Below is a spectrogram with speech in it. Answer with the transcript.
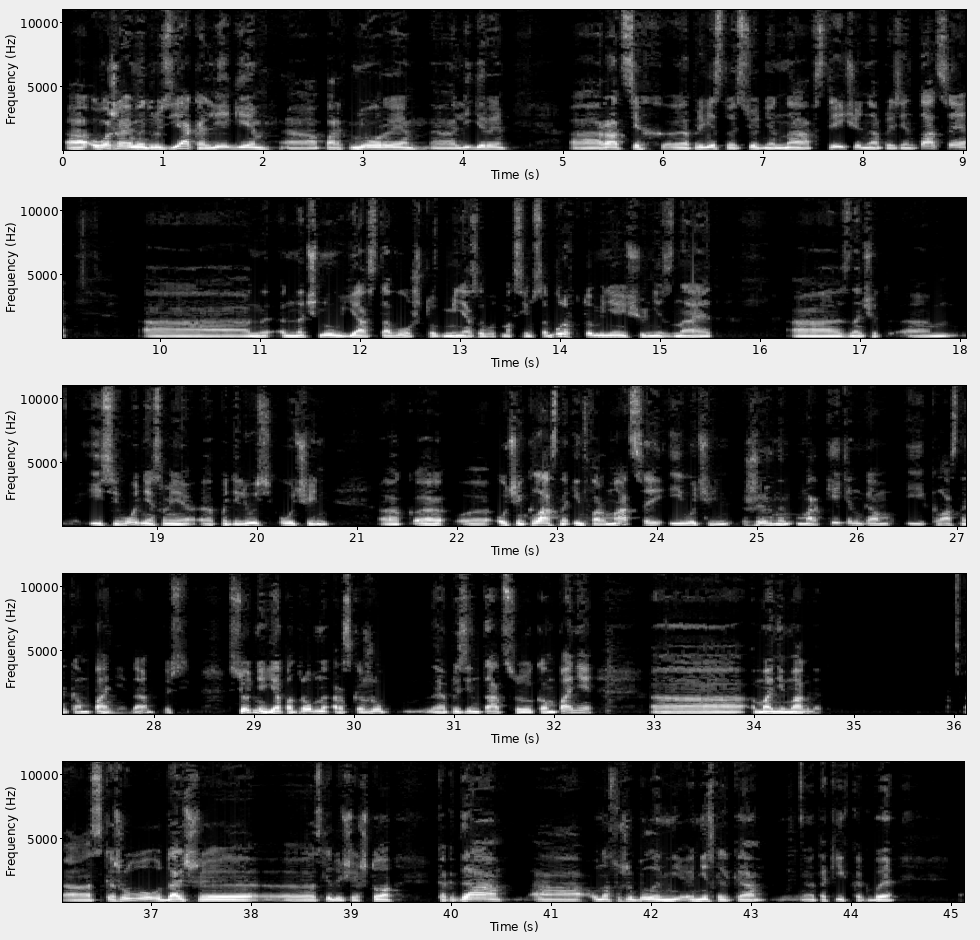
А, Уважаемые друзья, коллеги, а, партнеры, а, лидеры, рад всех э, приветствовать сегодня на встрече, на презентации. Начну я с того, что меня зовут Максим Сабуров, кто меня еще не знает. Значит, эм, и сегодня я с вами э, поделюсь очень, очень классной информацией и очень жирным маркетингом и классной компанией. Да? То есть сегодня я подробно расскажу э, презентацию компании э, Money Magnet. Скажу дальше э, следующее, что когда у нас уже было не- несколько э, таких как бы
